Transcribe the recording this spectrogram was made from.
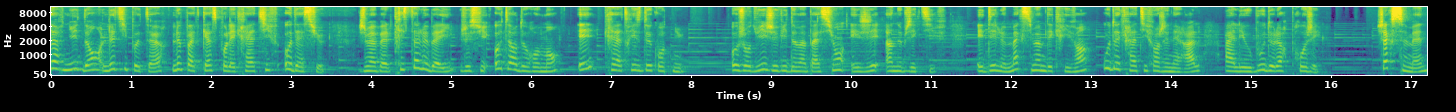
bienvenue dans Le Tipoteur, le podcast pour les créatifs audacieux. Je m'appelle Christelle Lebailly, je suis auteure de romans et créatrice de contenu. Aujourd'hui, je vis de ma passion et j'ai un objectif aider le maximum d'écrivains ou de créatifs en général à aller au bout de leurs projets. Chaque semaine,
